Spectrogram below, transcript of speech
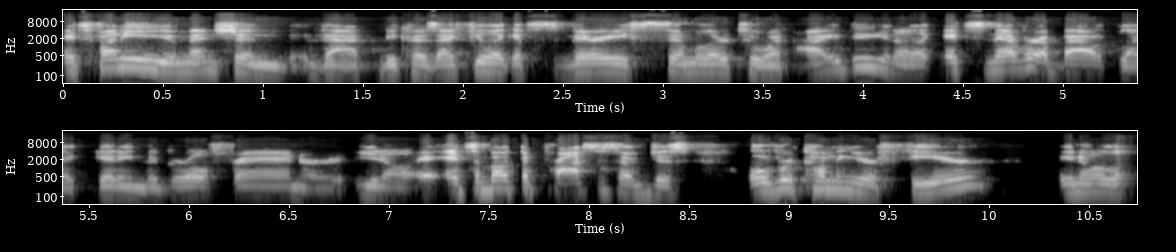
it's funny you mentioned that because I feel like it's very similar to what I do. You know, like it's never about like getting the girlfriend or, you know, it's about the process of just overcoming your fear, you know,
